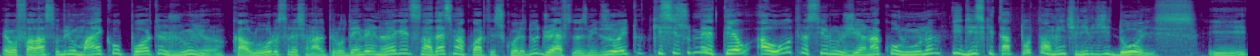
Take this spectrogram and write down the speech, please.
eu vou falar sobre o Michael Porter Jr., calouro selecionado pelo Denver Nuggets na 14ª escolha do draft 2018, que se submeteu a outra cirurgia na coluna e disse que está totalmente livre de dores. E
